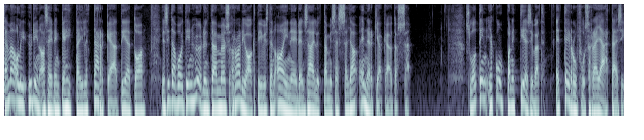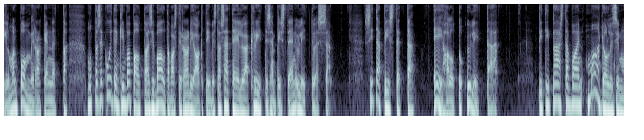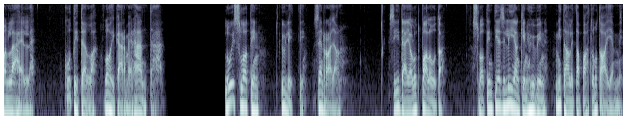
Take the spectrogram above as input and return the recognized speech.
Tämä oli ydinaseiden kehittäjille tärkeää tietoa ja sitä voitiin hyödyntää myös radioaktiivisten aineiden säilyttämisessä ja energiakäytössä. Slotin ja kumppanit tiesivät, ettei Rufus räjähtäisi ilman pommirakennetta, mutta se kuitenkin vapauttaisi valtavasti radioaktiivista säteilyä kriittisen pisteen ylittyessä. Sitä pistettä ei haluttu ylittää. Piti päästä vain mahdollisimman lähelle, kutitella lohikäärmeen häntää. Louis Slotin ylitti sen rajan. Siitä ei ollut paluuta. Slotin tiesi liiankin hyvin, mitä oli tapahtunut aiemmin.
